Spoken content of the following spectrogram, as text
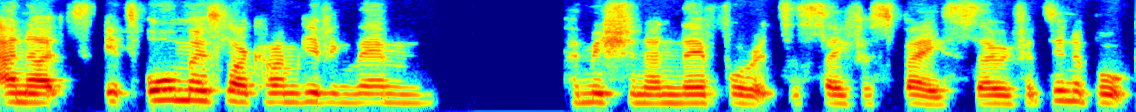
And it's, it's almost like I'm giving them permission, and therefore it's a safer space. So if it's in a book,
